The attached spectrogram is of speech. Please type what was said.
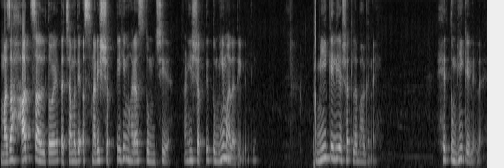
माझा हात चालतोय त्याच्यामध्ये असणारी शक्ती ही महाराज तुमची आहे आणि ही शक्ती तुम्ही मला दिलेली मी केली अशातला भाग नाही. हे तुम्ही केलेलं आहे.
